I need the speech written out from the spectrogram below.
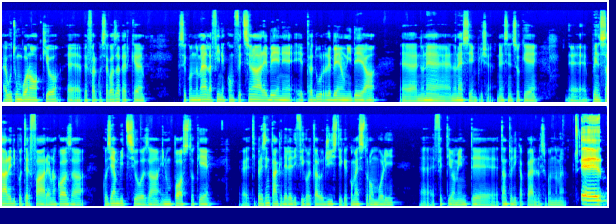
hai avuto un buon occhio eh, per fare questa cosa perché secondo me alla fine confezionare bene e tradurre bene un'idea eh, non è, non è semplice, nel senso che eh, pensare di poter fare una cosa così ambiziosa in un posto che eh, ti presenta anche delle difficoltà logistiche come Stromboli, effettivamente tanto di cappello, secondo me. E,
